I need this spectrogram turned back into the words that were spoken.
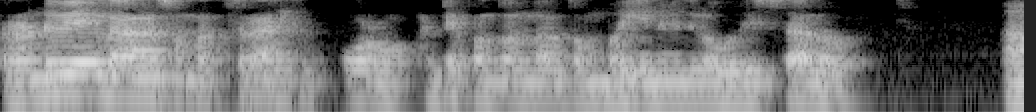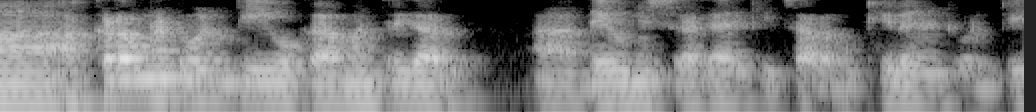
రెండు వేల సంవత్సరానికి పూర్వం అంటే పంతొమ్మిది వందల తొంభై ఎనిమిదిలో ఒరిస్సాలో అక్కడ ఉన్నటువంటి ఒక మంత్రి గారు ఆ, దేవ్ మిశ్రా గారికి చాలా ముఖ్యులైనటువంటి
